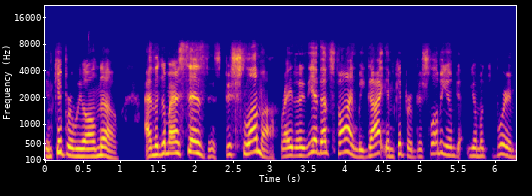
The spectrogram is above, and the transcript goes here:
Yom Kippur we all know and the Gemara says this, Bishlama, right? Yeah, that's fine. We got Yom Kippur, Bishlama Yom, Yom Kippurim.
